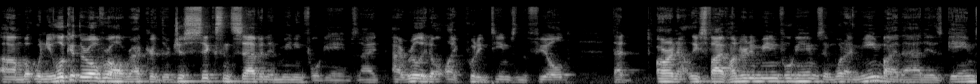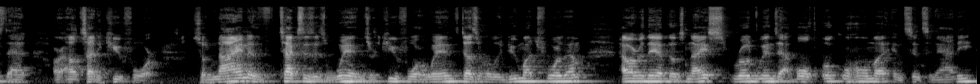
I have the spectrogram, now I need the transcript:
Um, but when you look at their overall record, they're just six and seven in meaningful games, and I, I really don't like putting teams in the field that aren't at least 500 in meaningful games. And what I mean by that is games that are outside of Q4. So nine of Texas's wins or Q4 wins doesn't really do much for them. However, they have those nice road wins at both Oklahoma and Cincinnati.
